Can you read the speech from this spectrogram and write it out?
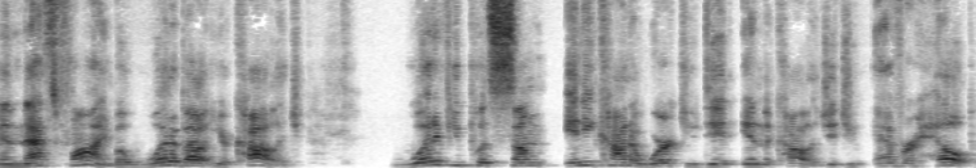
and that's fine. But what about your college? What if you put some any kind of work you did in the college? Did you ever help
